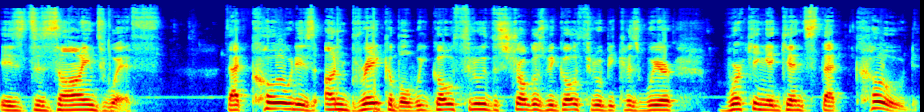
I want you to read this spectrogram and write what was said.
is designed with. That code is unbreakable. We go through the struggles we go through because we're working against that code,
